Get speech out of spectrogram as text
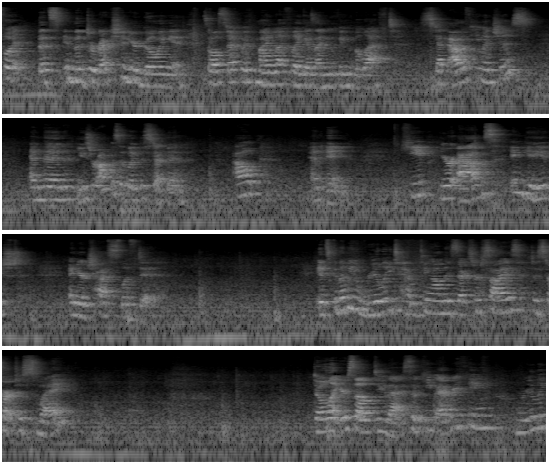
foot that's in the direction you're going in. So I'll step with my left leg as I'm moving to the left. Step out a few inches, and then use your opposite leg to step in. Out and in. Keep your abs engaged and your chest lifted. It's gonna be really tempting on this exercise to start to sway. Don't let yourself do that. So keep everything really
